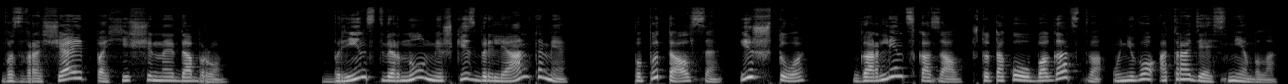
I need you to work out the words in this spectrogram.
возвращает похищенное добро. Бринст вернул мешки с бриллиантами? Попытался. И что? Гарлин сказал, что такого богатства у него отродясь не было.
